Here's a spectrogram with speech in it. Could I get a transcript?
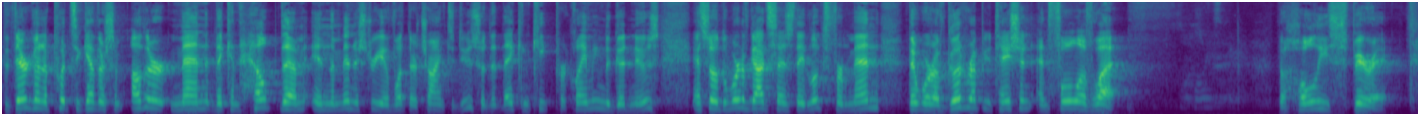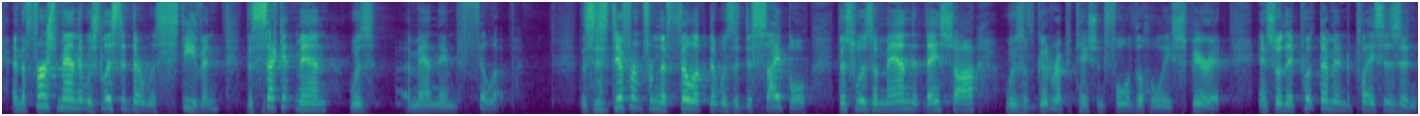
that they're going to put together some other men that can help them in the ministry of what they're trying to do so that they can keep proclaiming the good news. And so the word of God says they looked for men that were of good reputation and full of what? The Holy Spirit. And the first man that was listed there was Stephen. The second man was a man named Philip. This is different from the Philip that was a disciple. This was a man that they saw was of good reputation, full of the Holy Spirit. And so they put them into places. And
